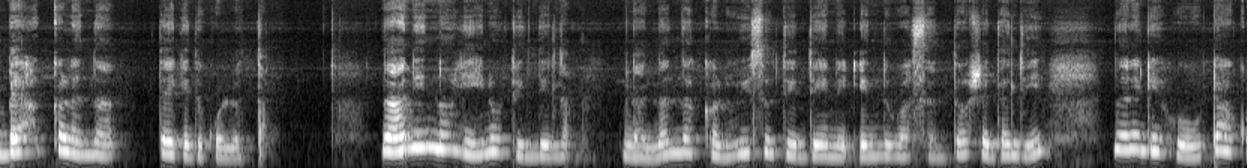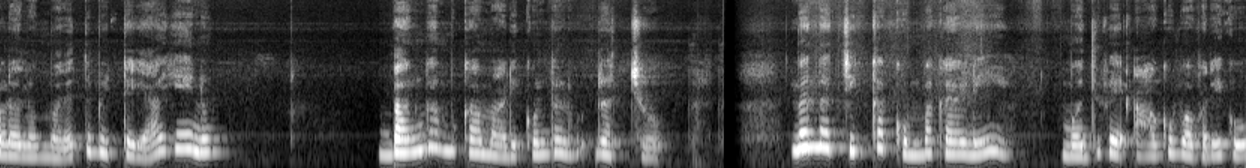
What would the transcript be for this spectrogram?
ಬ್ಯಾಗ್ಗಳನ್ನು ತೆಗೆದುಕೊಳ್ಳುತ್ತಾ. ನಾನಿನ್ನೂ ಏನೂ ತಿಂದಿಲ್ಲ. ನನ್ನನ್ನು ಕಳುಹಿಸುತ್ತಿದ್ದೇನೆ ಎನ್ನುವ ಸಂತೋಷದಲ್ಲಿ ನನಗೆ ಊಟ ಕೊಡಲು ಮರೆತು ಬಿಟ್ಟೆಯಾ ಏನು? ಭಂಗಮುಖ ಮಾಡಿಕೊಂಡಳು ರಚ್ಚು. ನನ್ನ ಚಿಕ್ಕ ಕುಂಭಕರ್ಣಿ, ಮದುವೆ ಆಗುವವರೆಗೂ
